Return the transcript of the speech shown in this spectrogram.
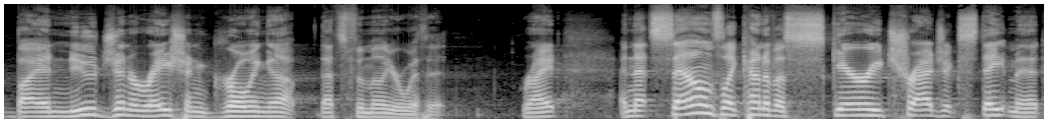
by a new generation growing up that's familiar with it, right? And that sounds like kind of a scary, tragic statement,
